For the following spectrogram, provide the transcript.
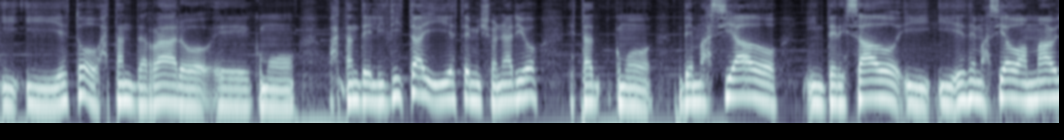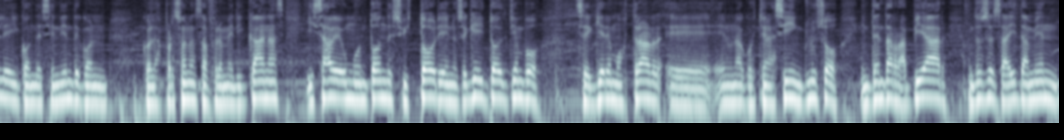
y, y es todo bastante raro, eh, como bastante elitista y este millonario está como demasiado interesado y, es demasiado amable y condescendiente con, con, las personas afroamericanas y sabe un montón de su historia y no sé qué y todo el tiempo se quiere mostrar eh, en una cuestión así, incluso intenta rapear, entonces ahí también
